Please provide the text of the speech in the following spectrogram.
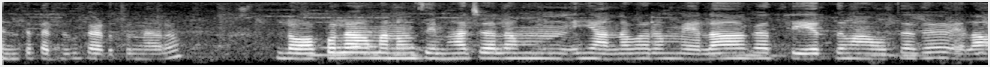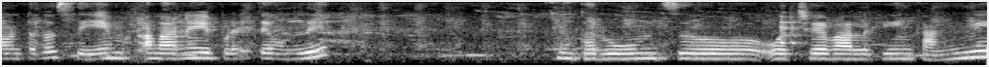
ఎంత పెద్దది కడుతున్నారో. లోపల మనం సింహాచలం ఈ అన్నవరం ఎలాగ తీర్థం అవుతుందో ఎలా ఉంటుందో సేమ్ అలానే ఇప్పుడైతే ఉంది. ఇంకా రూమ్స్ వచ్చే వాళ్ళకి ఇంకా అన్ని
